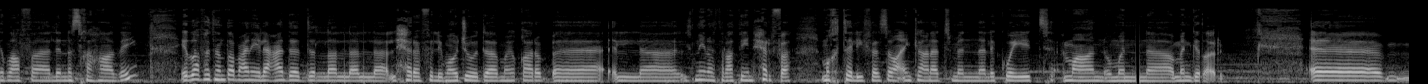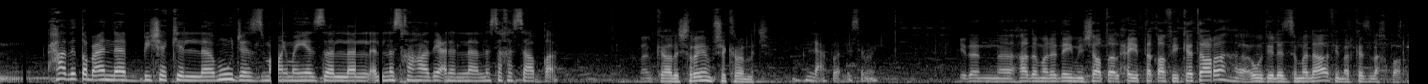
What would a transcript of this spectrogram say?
إضافة للنسخة هذه. إضافة طبعا إلى عدد الحرف اللي موجودة ما يقارب ال 32 حرفة مختلفة سواء كانت من الكويت عمان ومن من قطر. آه هذه طبعا بشكل موجز ما يميز النسخة هذه عن النسخ السابقة. ملكة آل شريم شكرا لك. العفو يسلمك. إذا هذا ما لدي من شاطئ الحي الثقافي كتارة. أعود إلى الزملاء في مركز الأخبار.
